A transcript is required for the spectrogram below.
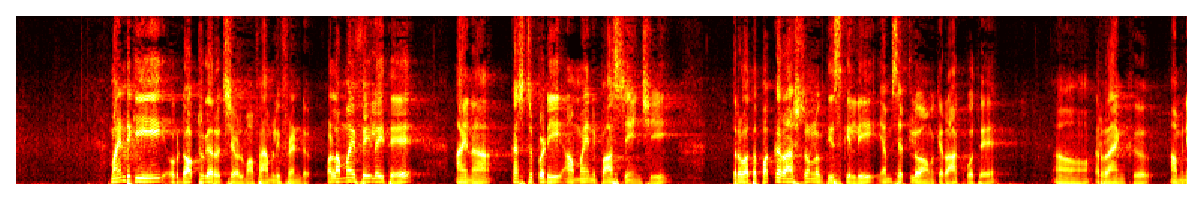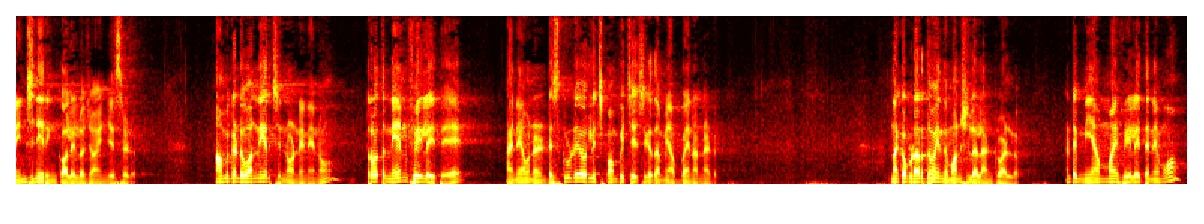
మా ఇంటికి ఒక డాక్టర్ గారు వచ్చేవాళ్ళు మా ఫ్యామిలీ ఫ్రెండ్ వాళ్ళ అమ్మాయి ఫెయిల్ అయితే ఆయన కష్టపడి ఆ అమ్మాయిని పాస్ చేయించి తర్వాత పక్క రాష్ట్రంలోకి తీసుకెళ్ళి ఎంసెట్లో ఆమెకి రాకపోతే ర్యాంక్ ఆమెను ఇంజనీరింగ్ కాలేజ్లో జాయిన్ చేశాడు. ఆమెకంటే వన్ ఇయర్ చిన్నోడిని నేను. తర్వాత నేను ఫెయిల్ అయితే ఆయన ఏమన్నాడంటే స్క్రూడ్రైవర్లు ఇచ్చి పంపించేయచ్చు కదా మీ అబ్బాయిని అన్నాడు. నాకు అప్పుడు అర్థమైంది మనుషులు ఎలాంటి వాళ్ళు. అంటే మీ అమ్మాయి ఫెయిల్ అయితేనేమో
